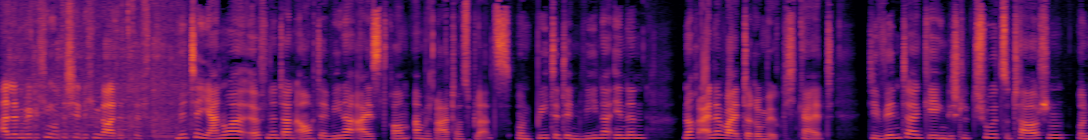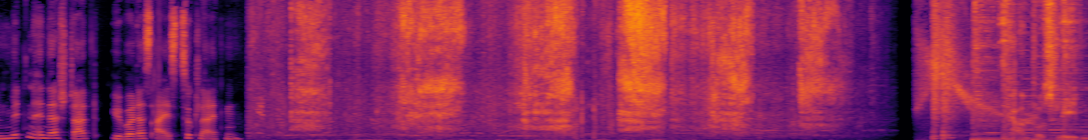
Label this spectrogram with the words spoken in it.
alle möglichen unterschiedlichen Leute trifft. Mitte Januar öffnet dann auch der Wiener Eistraum am Rathausplatz und bietet den WienerInnen noch eine weitere Möglichkeit, die Winter gegen die Schlittschuhe zu tauschen und mitten in der Stadt über das Eis zu gleiten. Campus Leben,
